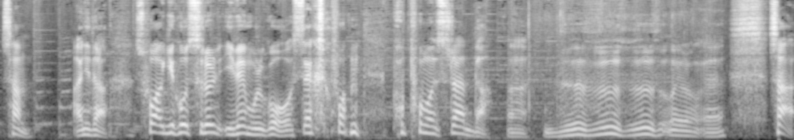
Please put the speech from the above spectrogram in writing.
3. 아니다. 소화기 호스를 입에 물고 색소폰 퍼포먼스를 한다. 어. 4.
